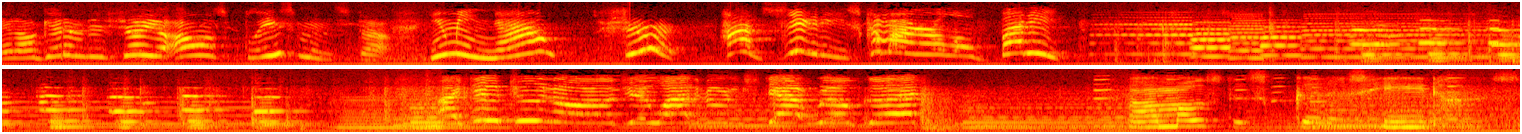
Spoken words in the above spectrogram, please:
and I'll get him to show you all his policeman stuff. You mean now? Sure. Hot ziggities! Come on, Earl, old buddy. Almost as good as he does.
